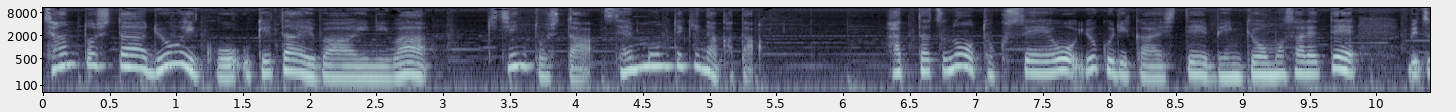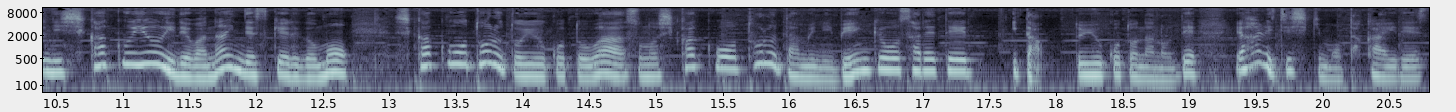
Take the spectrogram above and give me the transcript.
ちゃんとした療育を受けたい場合にはきちんとした専門的な方発達の特性をよく理解して勉強もされて別に資格優位ではないんですけれども資格を取るということはその資格を取るために勉強されていたということなのでやはり知識も高いです。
